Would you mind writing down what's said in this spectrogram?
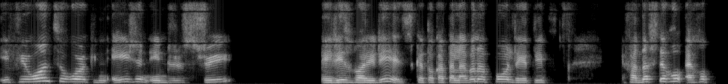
if you want to work in Asian industry, it is what it is. Και το καταλαβαίνω απόλυτα, γιατί φαντάζομαι ότι έχω, έχω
